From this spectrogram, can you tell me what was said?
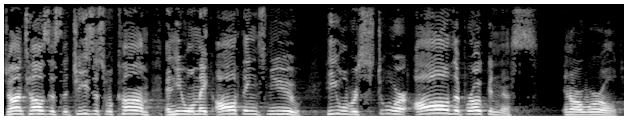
John tells us that Jesus will come and he will make all things new. He will restore all the brokenness in our world.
